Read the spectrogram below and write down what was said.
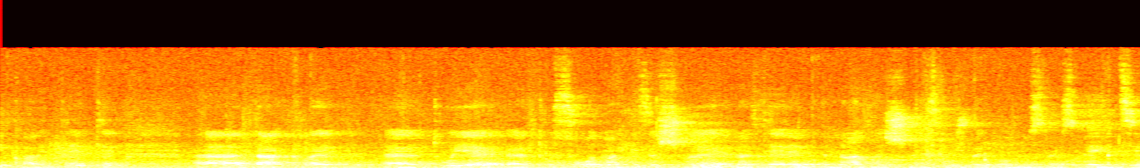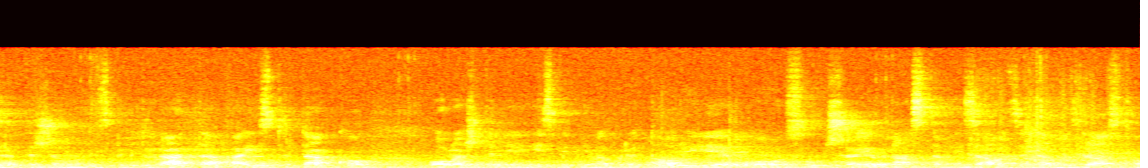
i kvalitete, e, dakle, tu, je, tu su odmah izašle na teren nadležne službe, odnosno inspekcija državnog inspektorata, a isto tako ovlašteni ispitni laboratorije, u ovom slučaju Nastavni zavod za javno zdravstvo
